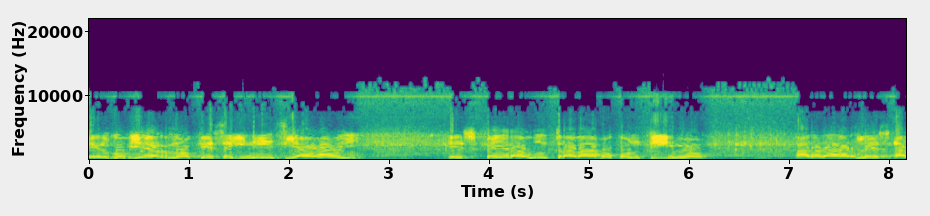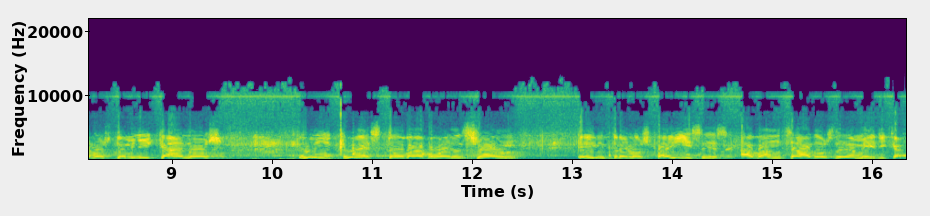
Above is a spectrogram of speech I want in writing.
el gobierno que se inicia hoy espera un trabajo continuo para darles a los dominicanos un puesto bajo el sol entre los países avanzados de América.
